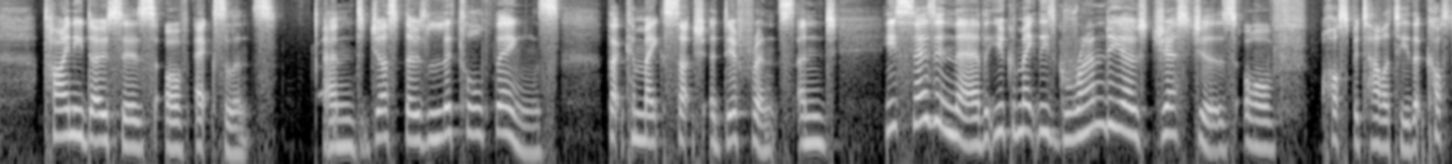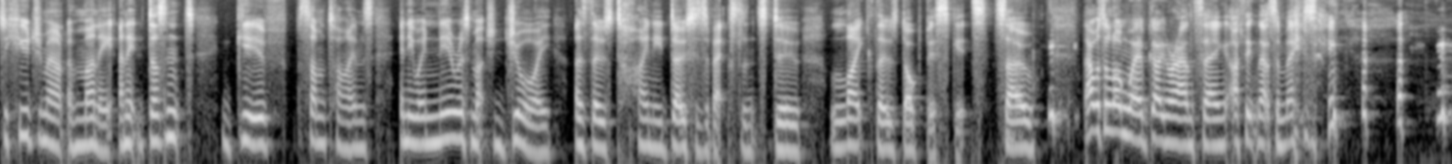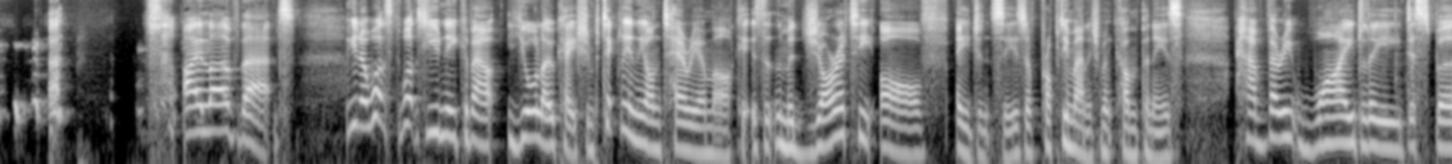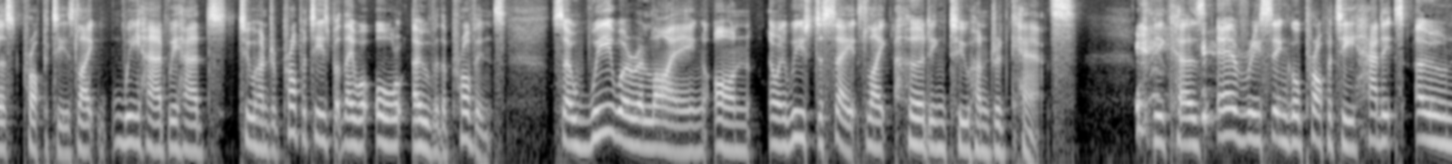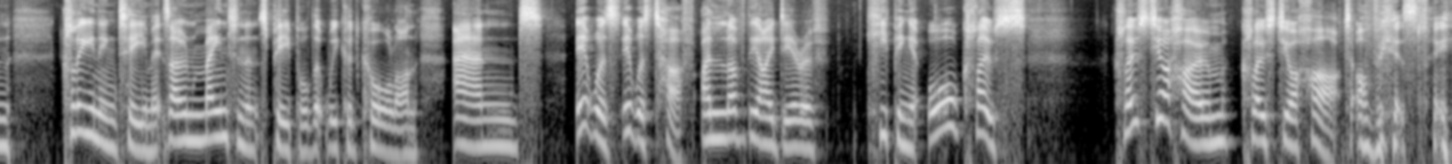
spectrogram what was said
tiny doses of excellence and just those little things that can make such a difference and he says in there that you can make these grandiose gestures of hospitality that cost a huge amount of money and it doesn't give sometimes anywhere near as much joy as those tiny doses of excellence do like those dog biscuits. So that was a long way of going around saying i think that's amazing. I love that you know what's what's unique about your location, particularly in the Ontario market, is that the majority of agencies of property management companies have very widely dispersed properties. Like we had, we had 200 properties, but they were all over the province. So we were relying on. I mean, we used to say it's like herding 200 cats because every single property had its own cleaning team, its own maintenance people that we could call on, and it was it was tough. I love the idea of keeping it all close, close to your home, close to your heart. Obviously.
